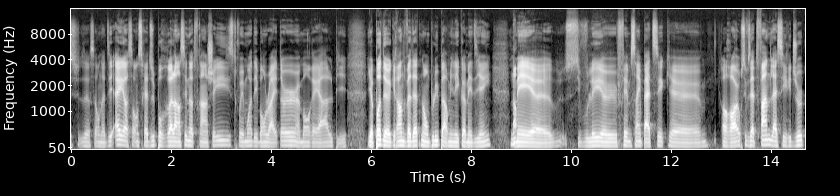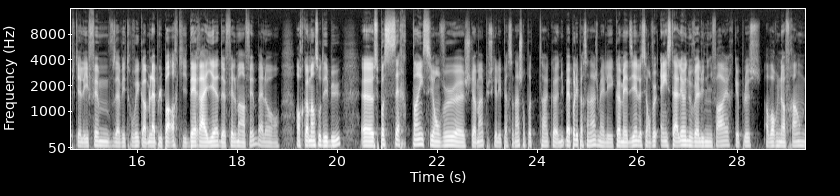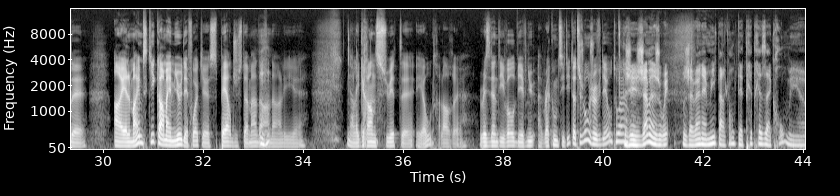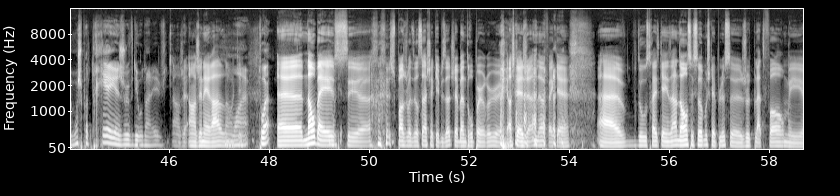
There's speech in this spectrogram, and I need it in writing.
On a dit, hey, on serait dû pour relancer notre franchise, trouvez-moi des bons writers, un bon réal, puis il n'y a pas de grandes vedettes non plus parmi les comédiens. Mais euh, si vous voulez un film sympathique, euh, horreur, ou si vous êtes fan de la série de jeux puis que les films, vous avez trouvé comme la plupart qui déraillaient de film en film, ben là, on, recommence au début. Euh, c'est pas certain si on veut, justement, puisque les personnages sont pas tant connus, ben pas les personnages, mais les comédiens, là, si on veut installer un nouvel univers que plus avoir une offrande en elle-même, ce qui est quand même mieux des fois que se perdre justement dans, mm-hmm. dans les, dans les grandes suites et autres. Alors, Resident Evil, bienvenue à Raccoon City. T'as-tu joué aux jeux vidéo, toi? J'ai jamais joué. J'avais un ami, par contre, qui était très, très accro, mais euh, moi, je suis pas très jeu vidéo dans la vie. En, général, ouais. Toi? Euh, non, ben, c'est... Euh, je pense que je vais dire ça à chaque épisode. J'étais ben trop peureux quand j'étais jeune, là, fait que... À 12, 13, 15 ans. Non, c'est ça. Moi, j'étais plus jeu de plateforme et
